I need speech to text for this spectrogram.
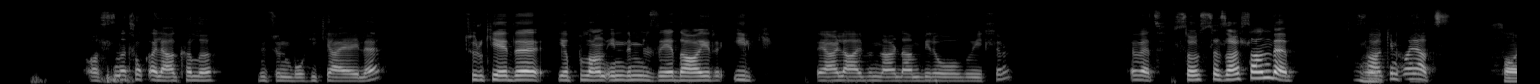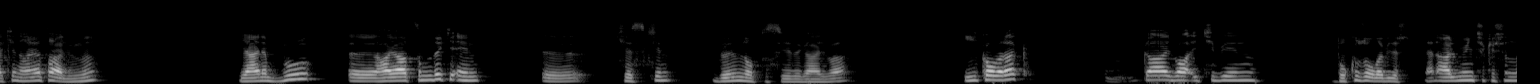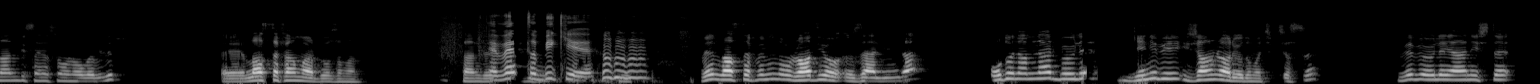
aslında çok alakalı bütün bu hikayeyle. Türkiye'de yapılan indie müziğe dair ilk değerli albümlerden biri olduğu için. Evet, söz Sezar sende. Sakin evet. Hayat. Sakin Hayat albümü. Yani bu e, hayatımdaki en e, keskin dönüm noktasıydı galiba. İlk olarak galiba 2009 olabilir. Yani albümün çıkışından bir sene sonra olabilir. E, Last FM vardı o zaman. Sen de. Evet tabii ki. Ve Last FM'in o radyo özelliğinden o dönemler böyle yeni bir janr arıyordum açıkçası. Ve böyle yani işte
